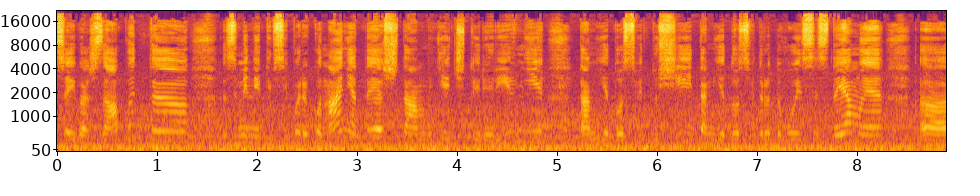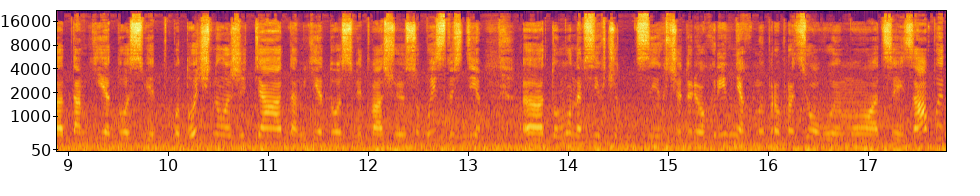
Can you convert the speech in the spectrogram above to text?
цей ваш запит, е, змінити всі переконання. Теж там є чотири рівні, там є досвід душі, там є досвід родової системи, е, там є досвід поточного життя, там є досвід вашої особистості. Е, Тому на всіх чо- цих чотирьох рівнях ми пропрацьовуємо цей запит.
